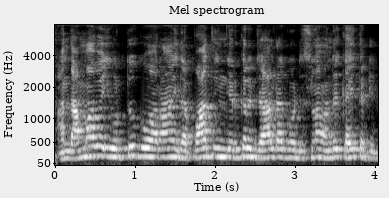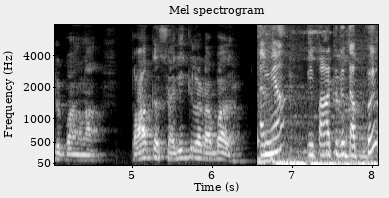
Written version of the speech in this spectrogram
அந்த அம்மாவை இவர் தூக்குவாராம். இதை பார்த்து இங்கே இருக்கிற ஜால்ரா கோட்டிஸ்லாம் வந்து கை தட்டிட்டு இருப்பாங்களாம். பார்க்க சகிக்கல டப்பா ரம்யா நீ பார்த்தது தப்பு.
